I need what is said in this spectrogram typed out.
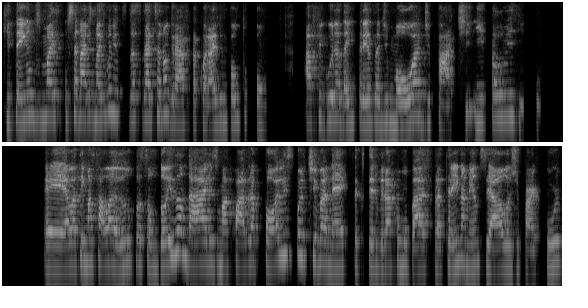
que tem um dos mais, os cenários mais bonitos da cidade cenográfica, coragem.com. A figura da empresa de Moa, de Patti, Ítalo e Rico. É, ela tem uma sala ampla, são dois andares, uma quadra poliesportiva anexa que servirá como base para treinamentos e aulas de parkour.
